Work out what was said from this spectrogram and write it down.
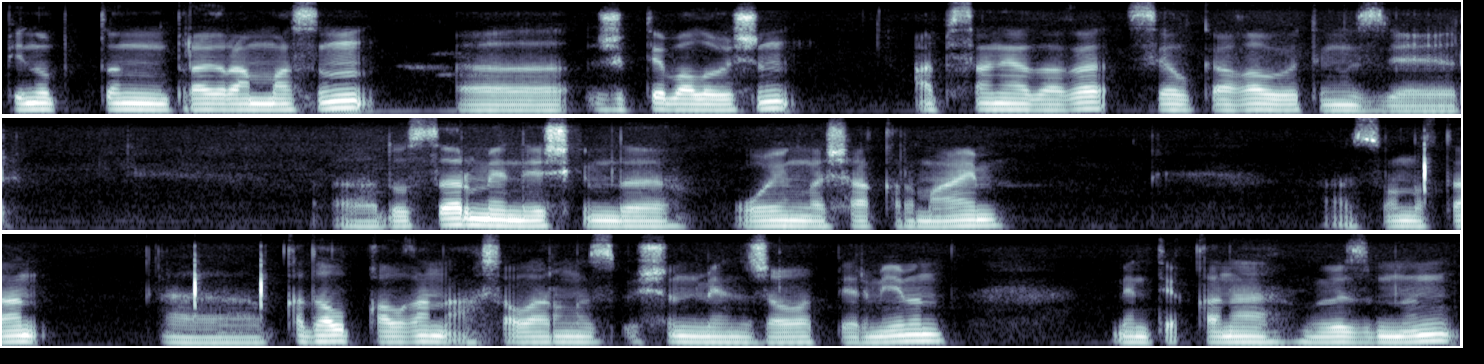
Пиноптың программасын жүктеп алу үшін описаниядағы ссылкаға өтіңіздер. Достар мен ешкімді ойынға шақырмаймын. Сондықтан қадалып қалған ақшаларыңыз үшін мен жауап бермеймін. Мен тек қана өзімнің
